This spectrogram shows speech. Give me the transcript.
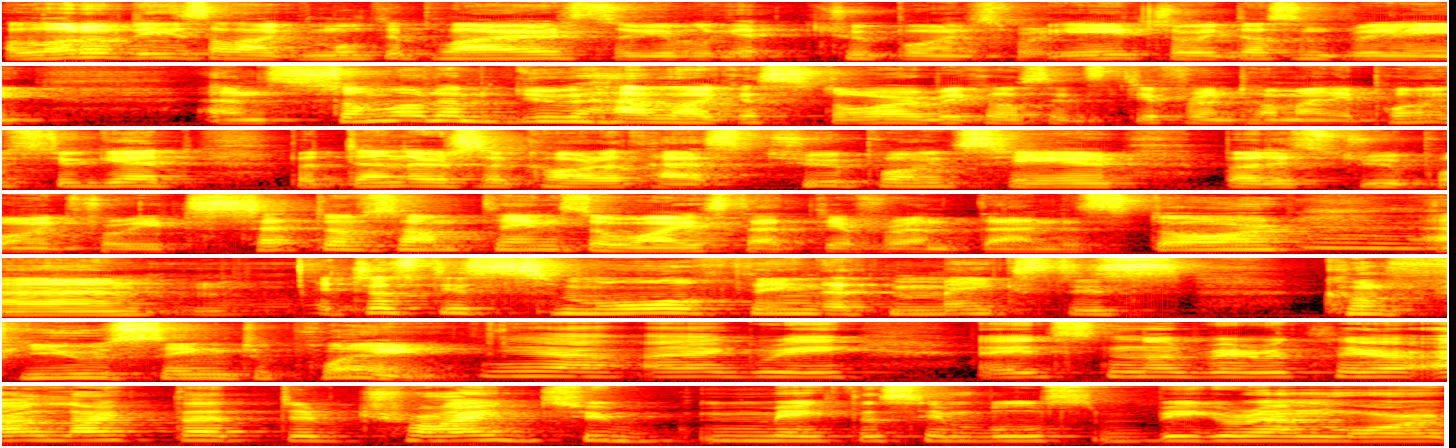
a lot of these are like multipliers, so you will get two points for each. So it doesn't really and some of them do have like a star because it's different how many points you get. But then there's a card that has two points here, but it's two points for each set of something. So why is that different than the star? Mm. And it's just this small thing that makes this confusing to play. Yeah, I agree. It's not very clear. I like that they've tried to make the symbols bigger and more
